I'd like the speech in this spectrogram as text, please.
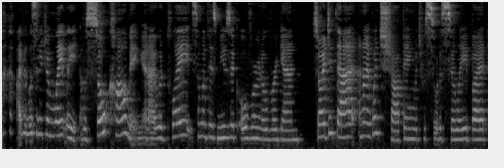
I've been listening to him lately. It was so calming, and I would play some of his music over and over again so I did that and I went shopping, which was sort of silly, but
